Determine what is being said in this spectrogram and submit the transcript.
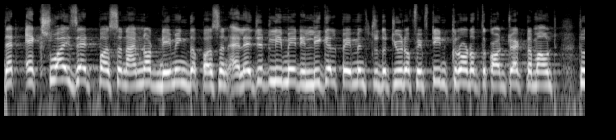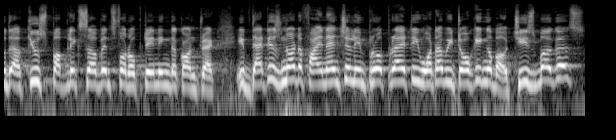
that XYZ person, I'm not naming the person, allegedly made illegal payments to the tune of 15 crore of the contract amount to the accused public servants for obtaining the contract. If that is not a financial impropriety, what are we talking about? Cheeseburgers?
